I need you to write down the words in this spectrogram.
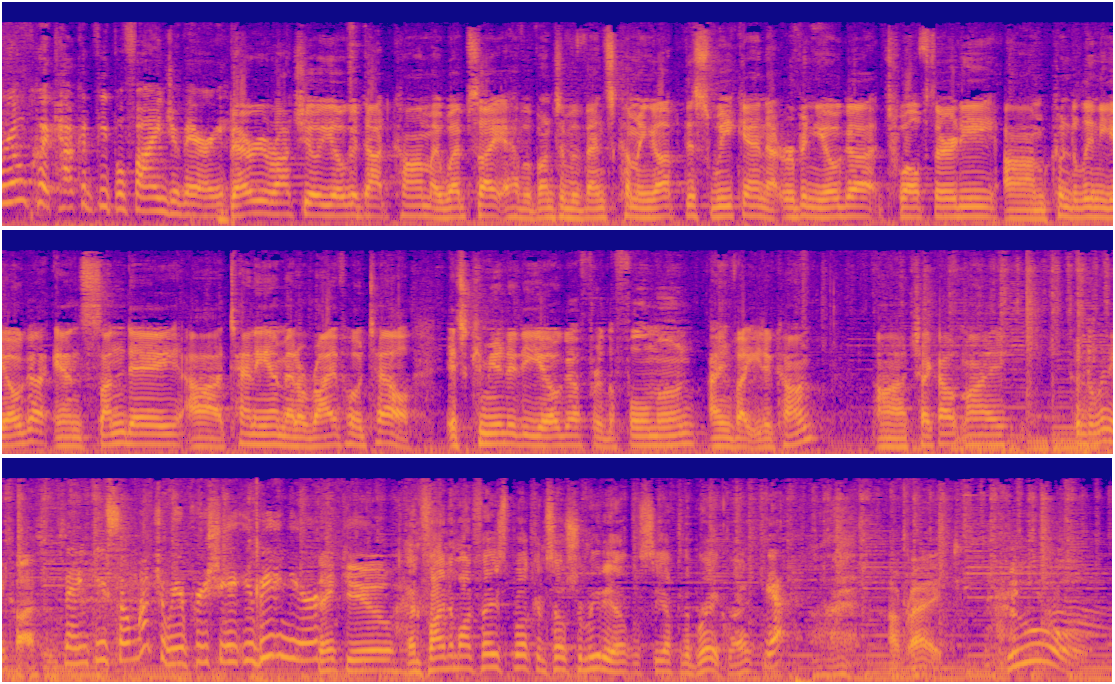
real quick, how can people find you, Barry? BarryRacioYoga.com, my website. I have a bunch of events coming up this weekend at Urban Yoga at 12:30, um, Kundalini Yoga, and Sunday uh, 10 a.m. at Arrive Hotel. It's community yoga for the full moon. I invite you to come. Uh, check out my Kundalini classes. Thank you so much, we appreciate you being here. Thank you. And find him on Facebook and social media. We'll see you after the break, right? yeah. All right. All right. Cool.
